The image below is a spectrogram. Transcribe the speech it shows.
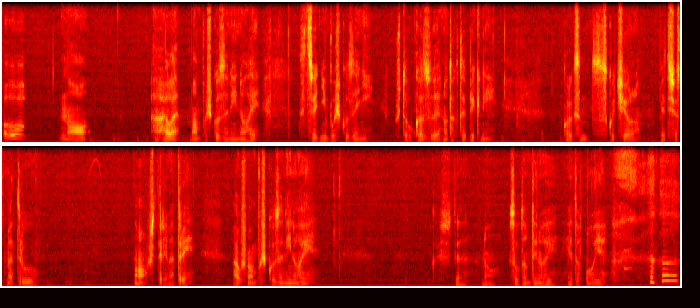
Oh, no. A hele, mám poškozený nohy. Střední poškození. Už to ukazuje, no tak to je pěkný. Kolik jsem to skočil? 5-6 metrů. No, 4 metry. A už mám poškozený nohy. No, jsou tam ty nohy, je to v pohodě.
